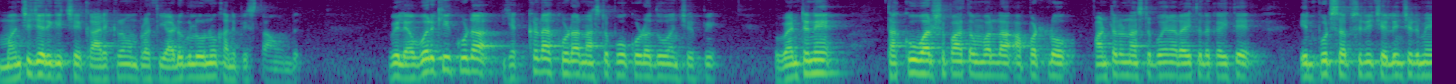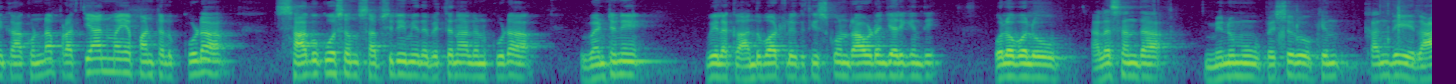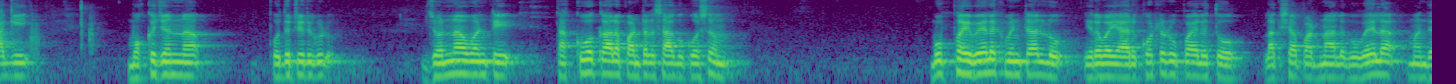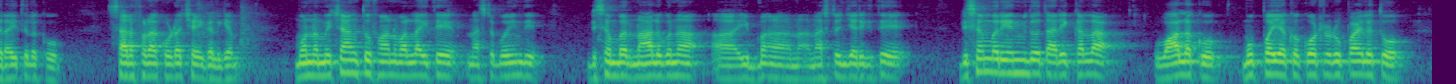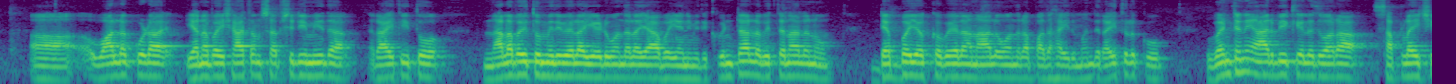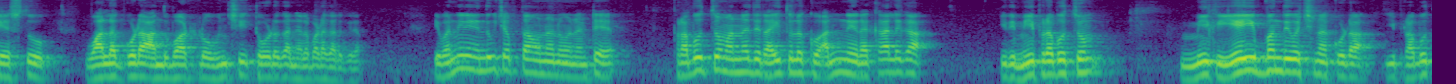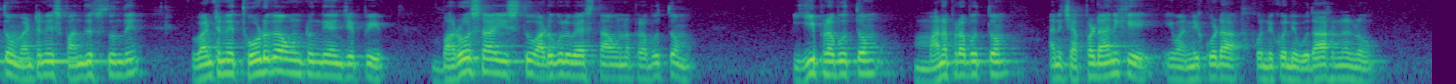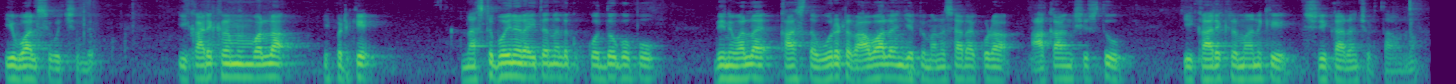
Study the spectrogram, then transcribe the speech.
మంచి జరిగిచ్చే కార్యక్రమం ప్రతి అడుగులోనూ కనిపిస్తూ ఉంది. వీళ్ళెవ్వరికీ కూడా ఎక్కడా కూడా నష్టపోకూడదు అని చెప్పి వెంటనే తక్కువ వర్షపాతం వల్ల అప్పట్లో పంటలు నష్టపోయిన రైతులకైతే ఇన్పుట్ సబ్సిడీ చెల్లించడమే కాకుండా ప్రత్యామ్నాయ పంటలకు కూడా సాగు కోసం సబ్సిడీ మీద విత్తనాలను కూడా వెంటనే వీళ్ళకు అందుబాటులోకి తీసుకొని రావడం జరిగింది. ఉలవలు అలసంద మినుము పెసరు కంది రాగి మొక్కజొన్న పొద్దుతిరుగుడు జొన్న వంటి తక్కువ కాల పంటల సాగు కోసం ముప్పై వేల క్వింటాల్లో ఇరవై ఆరు కోట్ల రూపాయలతో లక్ష పద్నాలుగు వేల మంది రైతులకు సరఫరా కూడా చేయగలిగాం. మొన్న మిచాంగ్ తుఫాన్ వల్ల అయితే నష్టపోయింది. డిసెంబర్ నాలుగున ఇబ్బ నష్టం జరిగితే డిసెంబర్ ఎనిమిదో తారీఖు కల్లా వాళ్ళకు ముప్పై ఒక్క కోట్ల రూపాయలతో వాళ్ళకు కూడా ఎనభై శాతం సబ్సిడీ మీద రాయితీతో నలభై తొమ్మిది వేల ఏడు వందల యాభై ఎనిమిది క్వింటాళ్ళ విత్తనాలను డెబ్బై ఒక్క వేల నాలుగు వందల పదహైదు మంది రైతులకు వెంటనే ఆర్బీకేల ద్వారా సప్లై చేస్తూ వాళ్ళకు కూడా అందుబాటులో ఉంచి తోడుగా నిలబడగలిగాం. ఇవన్నీ నేను ఎందుకు చెప్తా ఉన్నాను అని అంటే ప్రభుత్వం అన్నది రైతులకు అన్ని రకాలుగా ఇది మీ ప్రభుత్వం. మీకు ఏ ఇబ్బంది వచ్చినా కూడా ఈ ప్రభుత్వం వెంటనే స్పందిస్తుంది. వెంటనే తోడుగా ఉంటుంది అని చెప్పి భరోసా ఇస్తూ అడుగులు వేస్తూ ఉన్న ప్రభుత్వం ఈ ప్రభుత్వం మన ప్రభుత్వం అని చెప్పడానికి ఇవన్నీ కూడా కొన్ని కొన్ని ఉదాహరణలు ఇవ్వాల్సి వచ్చింది. ఈ కార్యక్రమం వల్ల ఇప్పటికే నష్టపోయిన రైతన్నలకు కొద్దో గొప్ప దీనివల్ల కాస్త ఊరట రావాలని చెప్పి మనసారా కూడా ఆకాంక్షిస్తూ ఈ కార్యక్రమానికి శ్రీకారం చుడతా ఉన్నాం.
